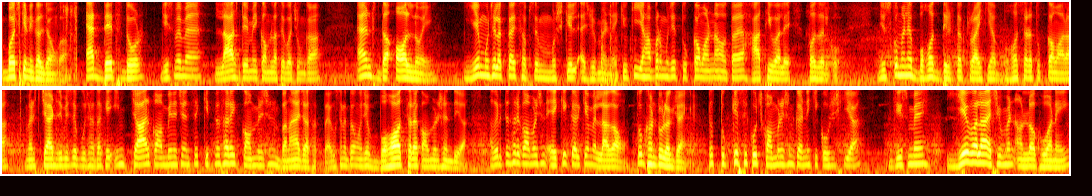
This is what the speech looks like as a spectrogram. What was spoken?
बच के निकल जाऊँगा। एट डेथ डोर जिसमें मैं लास्ट डे में कमला से बचूँगा। एंड द ऑल नोइंग ये मुझे लगता है सबसे मुश्किल अचीवमेंट है क्योंकि यहाँ पर मुझे तुक्का मारना होता है हाथी वाले पजल को जिसको मैंने बहुत देर तक ट्राई किया बहुत सारा तुक्का मारा। मैंने चैट जीबी से पूछा था कि इन चार कॉम्बिनेशन से कितने सारे कॉम्बिनेशन बनाया जा सकता है? उसने तो मुझे बहुत सारा कॉम्बिनेशन दिया। अगर इतने सारे कॉम्बिनेशन एक एक करके मैं लगाऊँ तो घंटों लग जाएँगे। तो तुक्के से कुछ कॉम्बिनेशन करने की कोशिश किया जिसमें ये वाला अचीवमेंट अनलॉक हुआ नहीं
